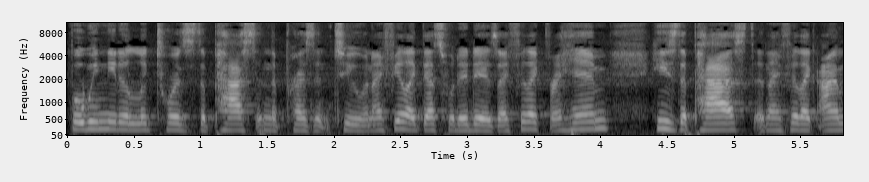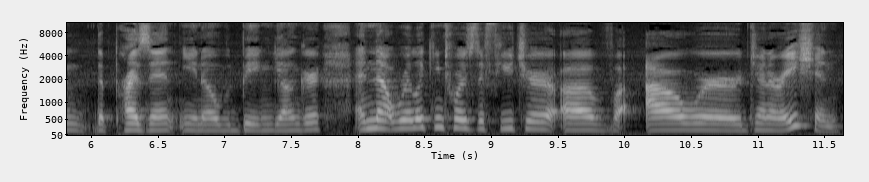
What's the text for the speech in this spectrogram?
but we need to look towards the past and the present too. And I feel like that's what it is. I feel like for him, he's the past, and I feel like I'm the present, you know, being younger, and that we're looking towards the future of our generation.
